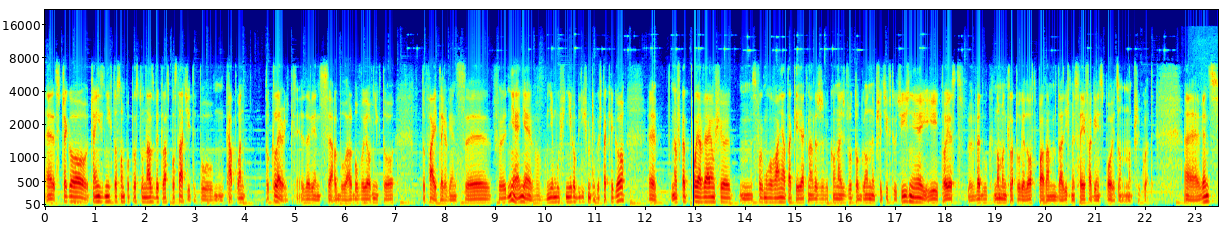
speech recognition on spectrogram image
e, z czego część z nich to są po prostu nazwy klas postaci, typu kapłan to cleric, więc albo, albo wojownik to, to fighter, więc e, nie, nie, nie, musi, nie robiliśmy czegoś takiego. E, na przykład pojawiają się mm, sformułowania takie, jak należy wykonać rzut obronny przeciw truciźnie i to jest według nomenklatury LOSTPA, tam daliśmy safe against poison na przykład. E, więc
